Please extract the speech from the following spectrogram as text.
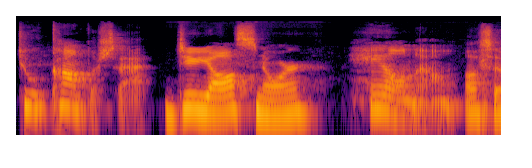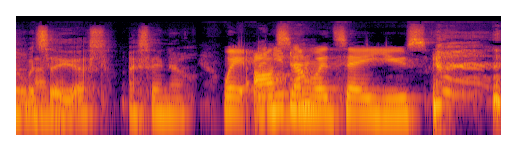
to accomplish that? Do y'all snore? Hell no. Austin would say yes. I say no. Wait, Then Austin would say you. s- I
